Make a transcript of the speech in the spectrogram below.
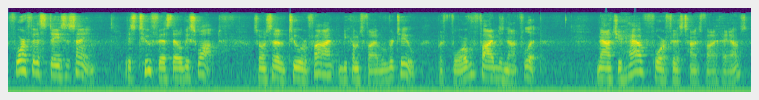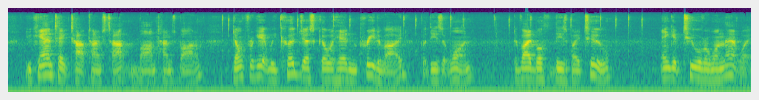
4 fifths stays the same. It's 2 fifths that will be swapped. So instead of 2 over 5, it becomes 5 over 2. But 4 over 5 does not flip. Now that you have 4 fifths times 5 halves, you can take top times top, bottom times bottom. Don't forget we could just go ahead and pre-divide, put these at 1, divide both of these by 2, and get 2 over 1 that way.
